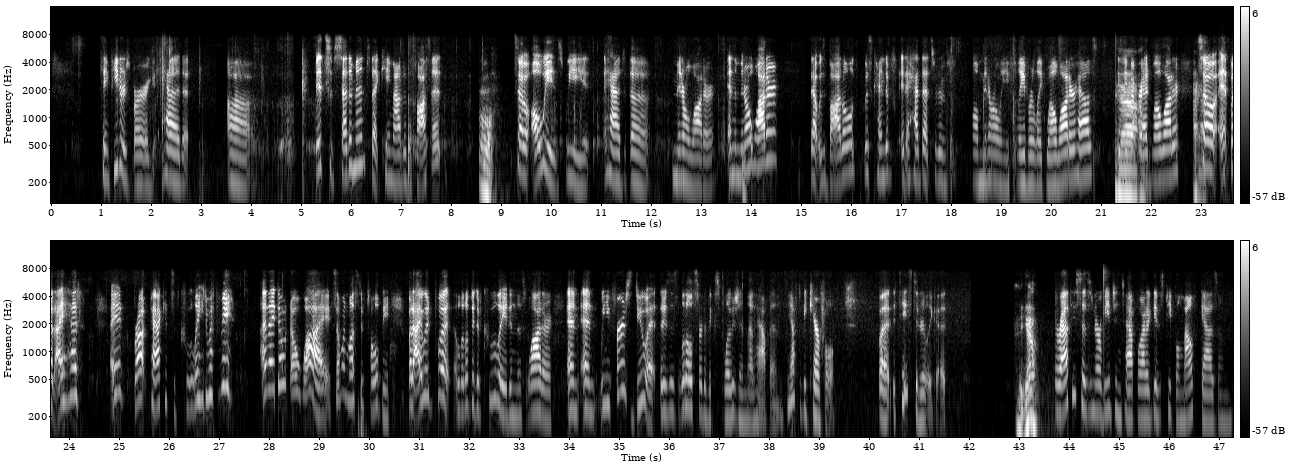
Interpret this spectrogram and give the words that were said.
St. Petersburg had uh, bits of sediment that came out of the faucet. Oh. So always we had the mineral water, and the mineral water that was bottled was kind of it had that sort of well minerally flavor like well water has. If you've ever had well water. Have. So, eh, but I had I had brought packets of Kool Aid with me, and I don't know why. Someone must have told me. But I would put a little bit of Kool Aid in this water, and and when you first do it, there's this little sort of explosion that happens. You have to be careful, but it tasted really good. there you go. Arathi says Norwegian tap water gives people mouthgasm.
